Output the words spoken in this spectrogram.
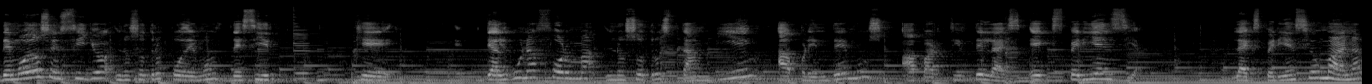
De modo sencillo, nosotros podemos decir que de alguna forma nosotros también aprendemos a partir de la experiencia. La experiencia humana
